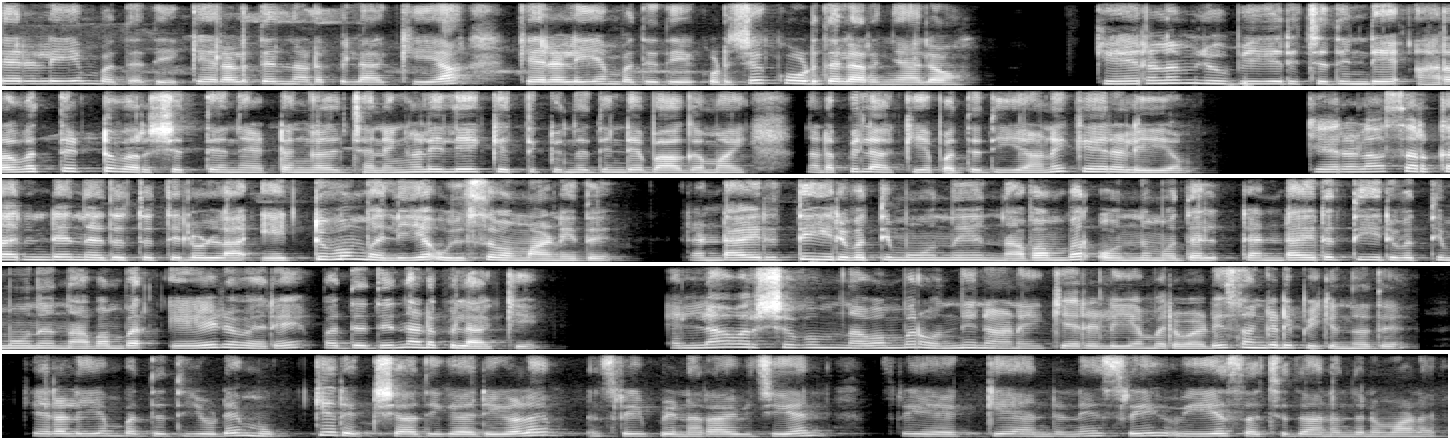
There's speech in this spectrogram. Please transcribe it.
കേരളീയം പദ്ധതി കേരളത്തിൽ നടപ്പിലാക്കിയ കേരളീയം പദ്ധതിയെക്കുറിച്ച് കൂടുതൽ അറിഞ്ഞാലോ? കേരളം രൂപീകരിച്ചതിന്റെ അറുപത്തെട്ട് വർഷത്തെ നേട്ടങ്ങൾ ജനങ്ങളിലേക്ക് എത്തിക്കുന്നതിന്റെ ഭാഗമായി നടപ്പിലാക്കിയ പദ്ധതിയാണ് കേരളീയം. കേരള സർക്കാരിന്റെ നേതൃത്വത്തിലുള്ള ഏറ്റവും വലിയ ഉത്സവമാണിത്. രണ്ടായിരത്തി ഇരുപത്തി മൂന്ന് നവംബർ ഒന്ന് മുതൽ രണ്ടായിരത്തി ഇരുപത്തി മൂന്ന് നവംബർ ഏഴ് വരെ പദ്ധതി നടപ്പിലാക്കി. എല്ലാ വർഷവും നവംബർ ഒന്നിനാണ് കേരളീയം പരിപാടി സംഘടിപ്പിക്കുന്നത്. കേരളീയം പദ്ധതിയുടെ മുഖ്യ രക്ഷാധികാരികൾ Shri Pinarayi Vijayan Shri A K Antony Shri V S അച്യുതാനന്ദനുമാണ്.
